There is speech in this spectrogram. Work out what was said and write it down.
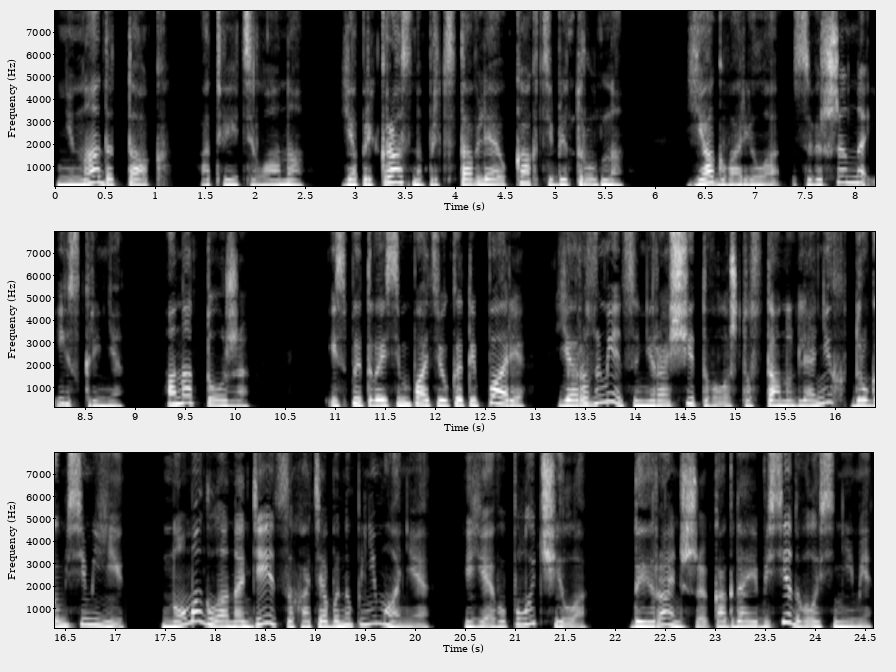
Не надо так, ответила она. Я прекрасно представляю, как тебе трудно. Я говорила совершенно искренне. Она тоже. Испытывая симпатию к этой паре, я, разумеется, не рассчитывала, что стану для них другом семьи, но могла надеяться хотя бы на понимание, и я его получила. Да и раньше, когда я беседовала с ними,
